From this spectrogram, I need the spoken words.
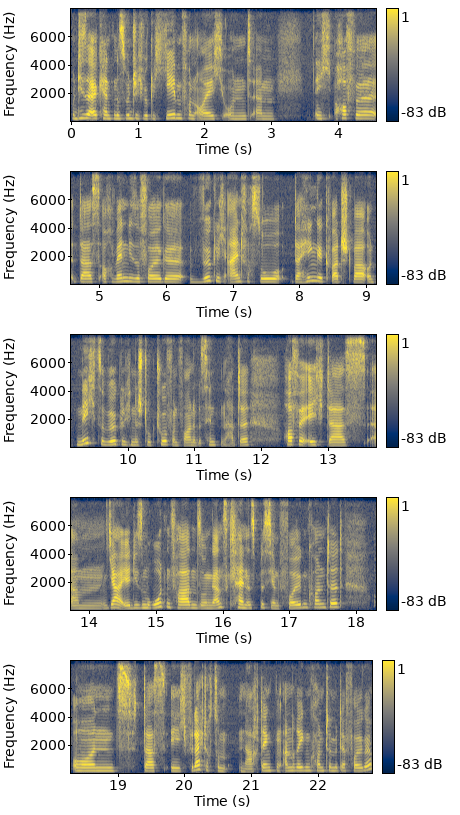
und diese Erkenntnis wünsche ich wirklich jedem von euch und ähm, ich hoffe, dass auch wenn diese Folge wirklich einfach so dahingequatscht war und nicht so wirklich eine Struktur von vorne bis hinten hatte, hoffe ich, dass ähm, ja, ihr diesem roten Faden so ein ganz kleines bisschen folgen konntet und dass ich vielleicht auch zum Nachdenken anregen konnte mit der Folge.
